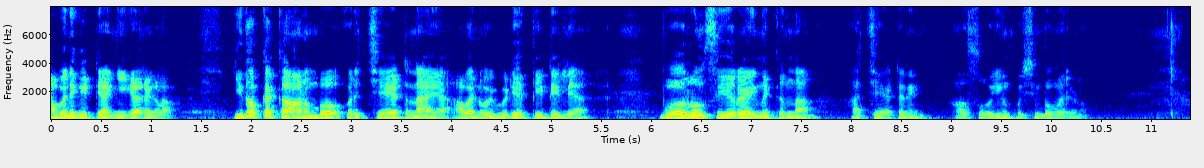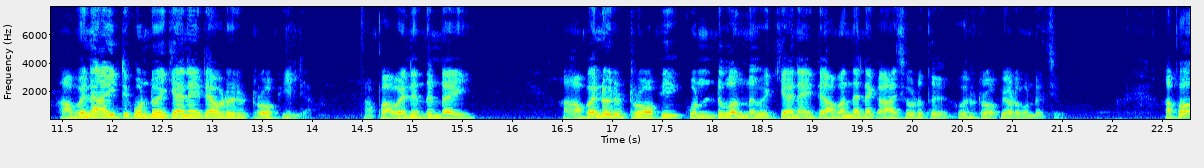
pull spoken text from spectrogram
അവന് കിട്ടിയ അംഗീകാരങ്ങളാണ് ഇതൊക്കെ കാണുമ്പോൾ ഒരു ചേട്ടനായ അവൻ എവിടെ എത്തിയിട്ടില്ല. വെറും സീറോ ആയി നിൽക്കുന്ന ആ ചേട്ടന് അസൂയും കുശുമ്പും വരണം. അവനായിട്ട് കൊണ്ടുവയ്ക്കാനായിട്ട് അവിടെ ഒരു ട്രോഫി ഇല്ല. അപ്പോൾ അവൻ എന്തുണ്ടായി? അവൻ ഒരു ട്രോഫി കൊണ്ടുവന്ന് വെക്കാനായിട്ട് അവൻ തന്നെ കാശ് കൊടുത്ത് ഒരു ട്രോഫി അവിടെ കൊണ്ടുവച്ചു. അപ്പോൾ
